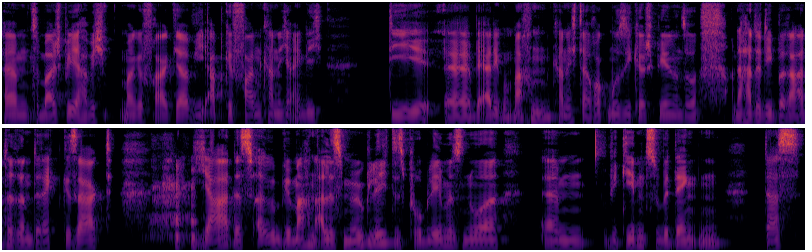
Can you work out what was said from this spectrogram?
Ähm, zum Beispiel habe ich mal gefragt, ja, wie abgefahren kann ich eigentlich die äh, Beerdigung machen? Kann ich da Rockmusiker spielen und so? Und da hatte die Beraterin direkt gesagt, ja, das, also wir machen alles möglich. Das Problem ist nur, ähm, wir geben zu bedenken, dass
